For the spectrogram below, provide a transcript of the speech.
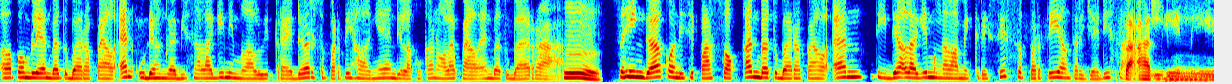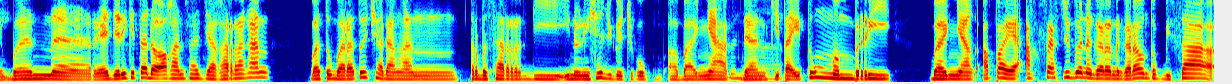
eh, pembelian batubara PLN udah nggak bisa lagi nih melalui trader seperti halnya yang dilakukan oleh PLN batubara. Hmm. Sehingga kondisi pasokan batubara PLN tidak lagi mengalami krisis seperti yang terjadi saat, saat ini. Bener ya. Jadi kita doakan saja karena kan batu bara tuh cadangan terbesar di Indonesia juga cukup uh, banyak dan Benar. kita itu memberi banyak apa ya akses juga negara-negara untuk bisa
